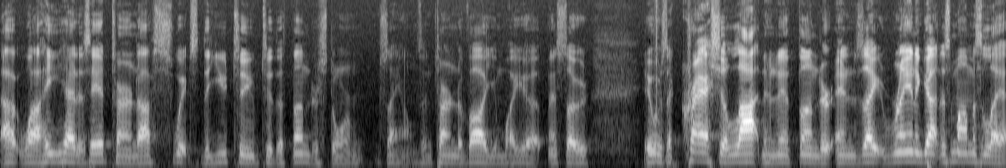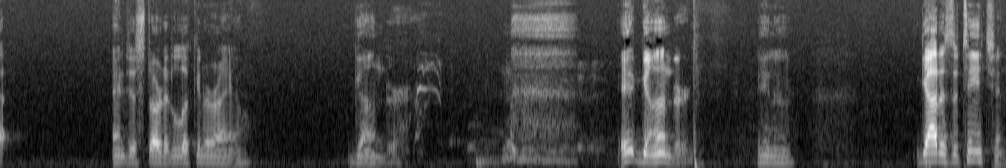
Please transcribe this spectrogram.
I, while he had his head turned, I switched the YouTube to the thunderstorm sounds and turned the volume way up. And so it was a crash of lightning and thunder, and Zay ran and got in his mama's lap and just started looking around. Gunder. it gundered, you know. Got his attention,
